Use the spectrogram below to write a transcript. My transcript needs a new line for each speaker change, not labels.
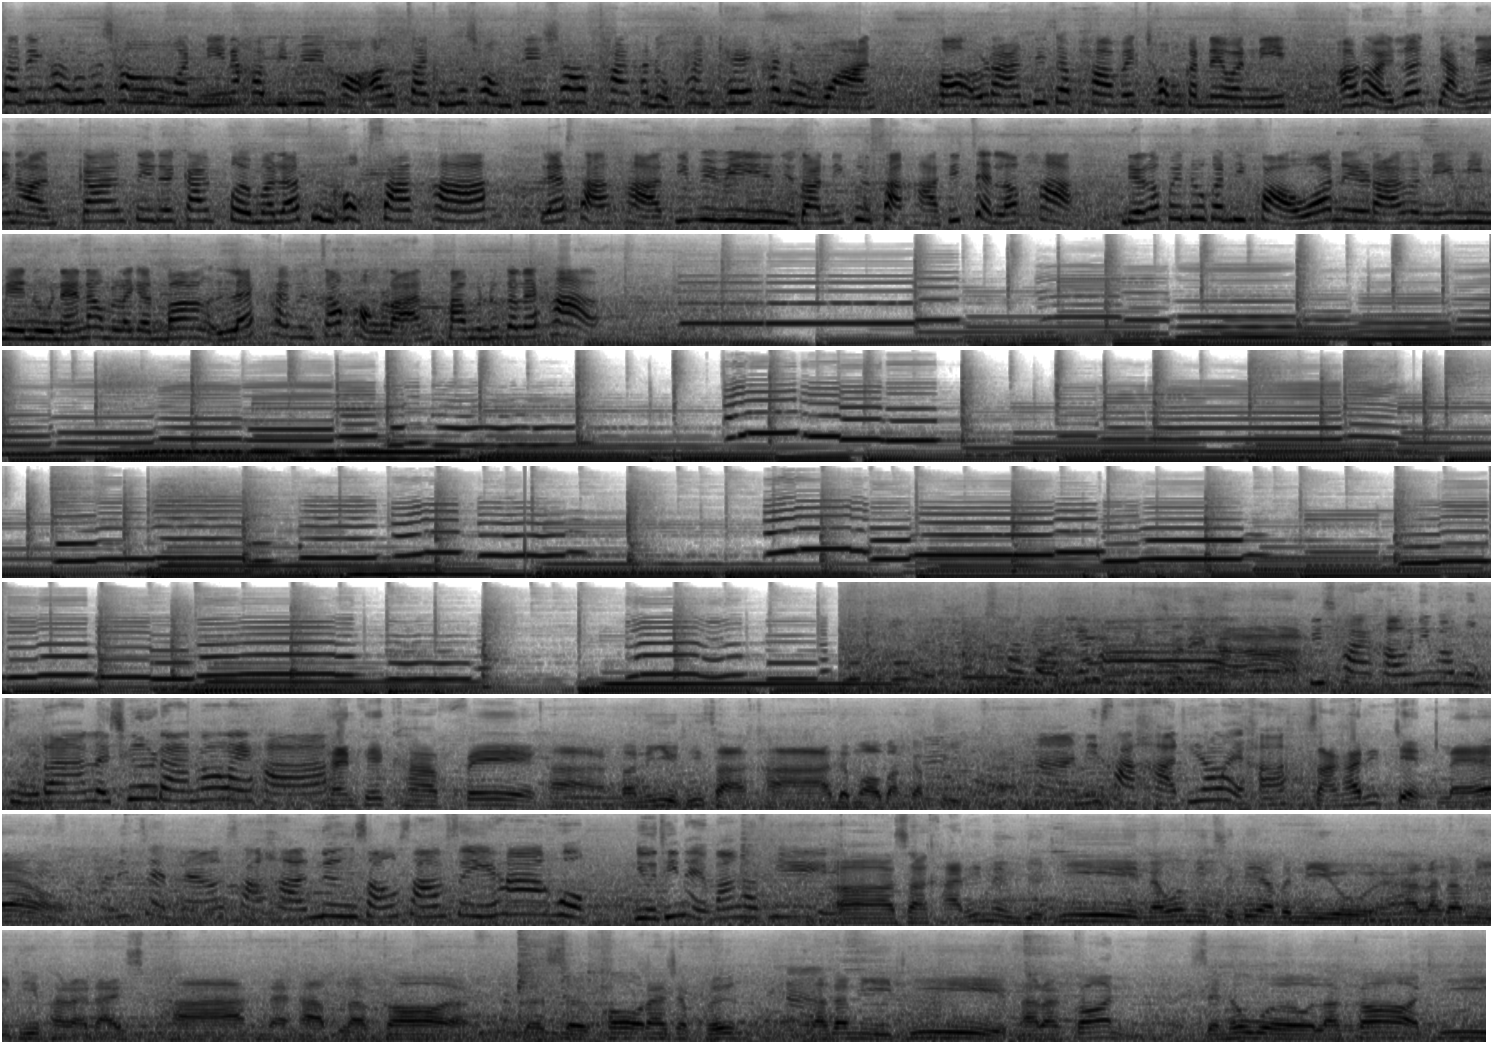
สวัสดีค่ะคุณผู้ชมวันนี้นะคะบีบีขอเอาใจคุณผู้ชมที่ชอบทานขนมแพนเค้กขนมหวาน เพราะร้านที่จะพาไปชมกันในวันนี้อร่อยเลิศอย่างแน่นอน การนตีโดยการเปิดมาแล้วถึง 6 สาขา และสาขาที่บีบียืนอยู่ตอนนี้คือสาขาที่ 7 แล้วค่ะ เดี๋ยวเราไปดูกันดีกว่าว่าในร้านวันนี้มีเมนูแนะนำอะไรกันบ้าง และใครเป็นเจ้าของร้านตามมาดูกันเลยค่ะ บุกถึงร้านเลยชื่อร้านว่าอะไรคะ
แพนเค้กคาเฟ่ค่ะ ตอนนี้อยู่ที่สาขาเดอะมอลล์บางกะปิค่ะ
ค่ะนี่สาขาที่เท่าไหร่คะ
สาขาที่ 7 แล้ว
สาขาที่7แล้วสาขา1 2 3 4 5 6 อยู่ที่ไหนบ้างคะพี่
อ่าสาขาที่ 1 อยู่ที่นวมินทร์ซิตี้อ v เ n นิวนะฮะแล้วก็มีที่ Paradise Park นะครับแล้วก็ The Circle ราชพฤกษ์
ค่ะ
แล้วก็มีที่พารากอนเซ็นทรัลเวิลด์แล้วก็ที่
